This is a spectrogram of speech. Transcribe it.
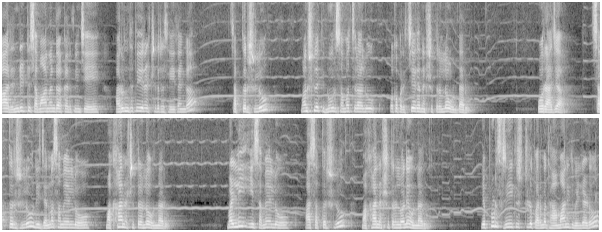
ఆ రెండింటి సమానంగా కనిపించే అరుంధతి నక్షత్ర సహితంగా సప్తఋషులు మనుషులకి నూరు సంవత్సరాలు ఒక ప్రత్యేక నక్షత్రంలో ఉంటారు. ఓ రాజా సప్తఋషులు నీ జన్మ సమయంలో మఖా నక్షత్రంలో ఉన్నారు. మళ్ళీ ఈ సమయంలో ఆ సప్తఋషులు మఖా నక్షత్రంలోనే ఉన్నారు. ఎప్పుడు శ్రీకృష్ణుడు పరమధామానికి వెళ్ళాడో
